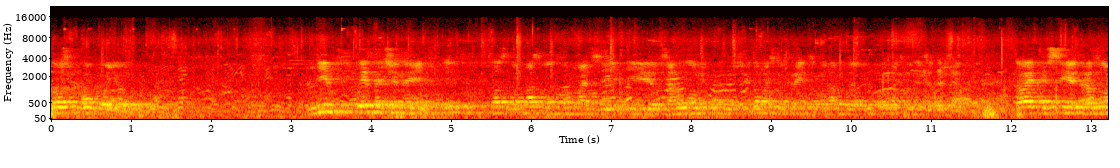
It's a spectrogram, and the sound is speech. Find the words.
до спокою. Львів визначений засобом масової інформації і загалом свідомості українського народу цю державу. Давайте всі разом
